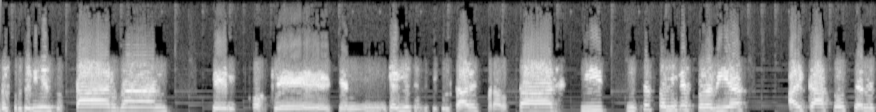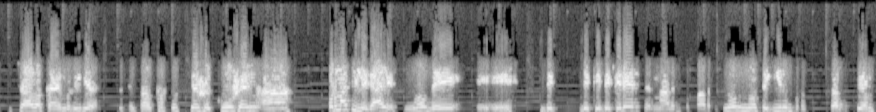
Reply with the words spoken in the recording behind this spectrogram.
los procedimientos tardan, que, que, hay muchas dificultades para adoptar y muchas familias todavía hay casos, se han escuchado acá en Bolivia, presentado casos que recurren a formas ilegales, ¿no? De, eh, de, de, de, querer ser madres o padres, ¿no? No seguir un proceso de adopción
